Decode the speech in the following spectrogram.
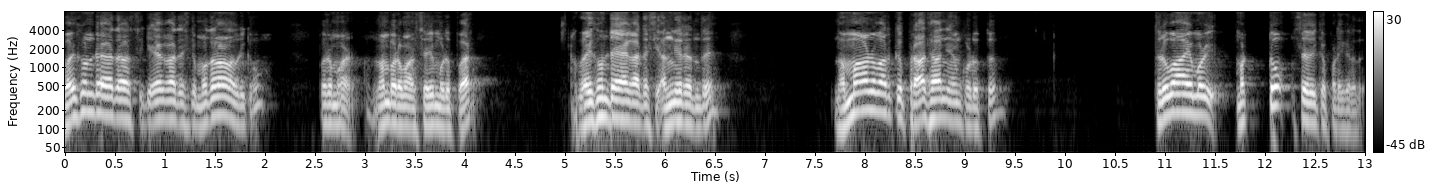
வைகுண்ட ஏகாதசிக்கு ஏகாதசிக்கு முதல் நாள் வரைக்கும் பெருமாள் நம்பெருமாள் செய்முடுப்பார் வைகுண்ட ஏகாதசி அன்னிருந்து நம்மாழ்வார்க்கு பிராதானியம் கொடுத்து திருவாய்மொழி மட்டும் சேவிக்கப்படுகிறது.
